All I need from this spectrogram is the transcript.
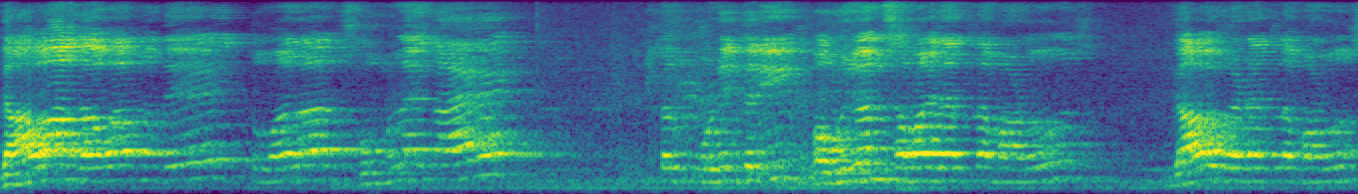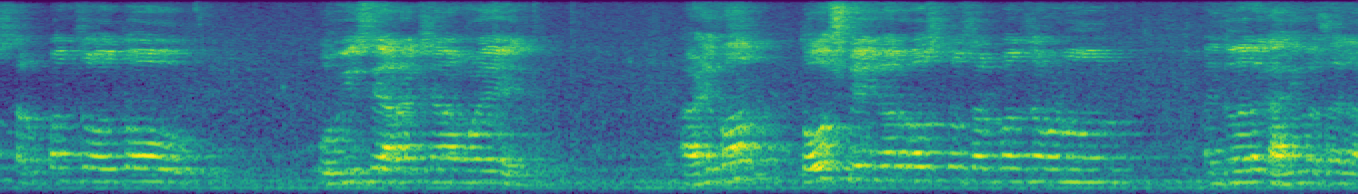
गावागावामध्ये तुम्हाला झोमलंय काय? तर कोणीतरी बहुजन समाजातला माणूस गावगड्यातला माणूस सरपंच होतो ओबीसी आरक्षणामुळे. आणि मग तो स्टेजवर बसतो सरपंच म्हणून आणि तुम्हाला घाली बसायला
